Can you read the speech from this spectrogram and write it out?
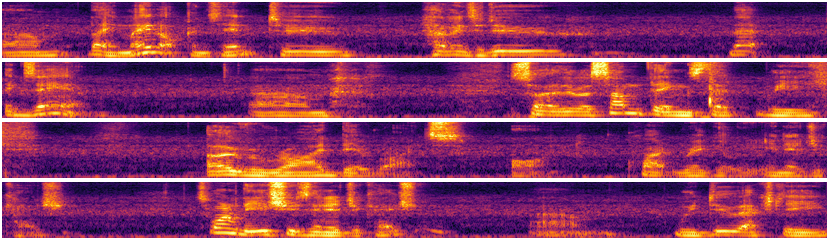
um, they may not consent to having to do that exam. Um, so there are some things that we override their rights on quite regularly in education. It's one of the issues in education. Um, we do actually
